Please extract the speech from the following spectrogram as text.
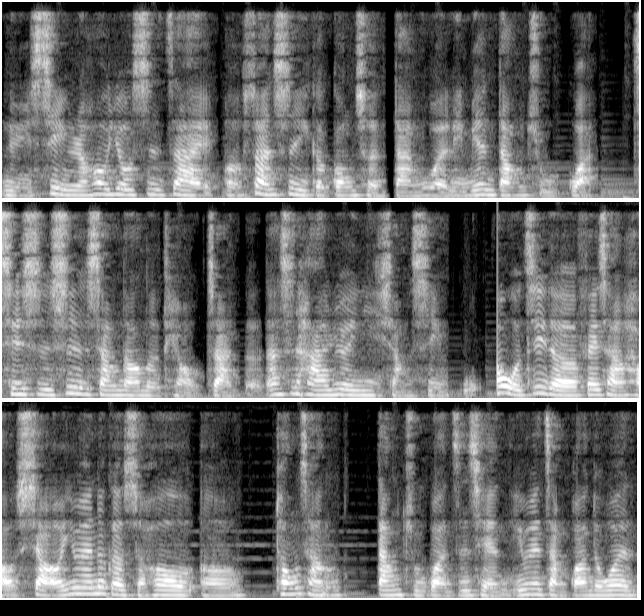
女性，然后又是在呃算是一个工程单位里面当主管。其实是相当的挑战的，但是他愿意相信我。然后我记得非常好笑，因为那个时候，呃，通常当主管之前，因为长官都会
